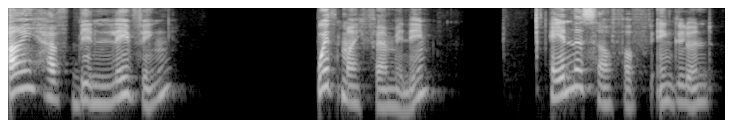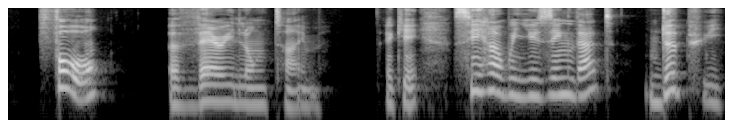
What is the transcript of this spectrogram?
I have been living with my family in the south of England for a very long time. Okay, see how we're using that? Depuis.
